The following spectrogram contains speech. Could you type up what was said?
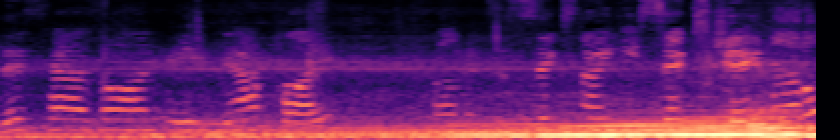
This has on a Knapheide. Um, it's a 696J model.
